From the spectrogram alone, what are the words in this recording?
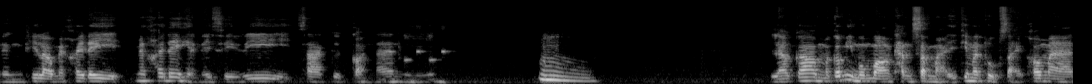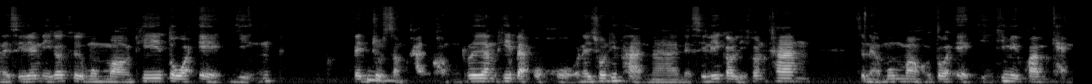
หนึ่งที่เราไม่ค่อยได้ ไม่ค่อยได้เห็นในซีรีส์ซากึกก่อนหน้านี้ อืม แล้วก็มันก็มีมุมมองทันสมัยที่มันถูกใส่เข้ามาในซีรีส์นี้ก็คือมุมมองที่ตัวเอกหญิง เป็นจุดสำคัญของเรื่องที่แบบโอ้โห ในช่วงที่ผ่านมาเนี่ยซีรีส์เกาหลีค่อนข้าง เสนอมุมมองของตัวเอกหญิงที่มีความแข็ง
